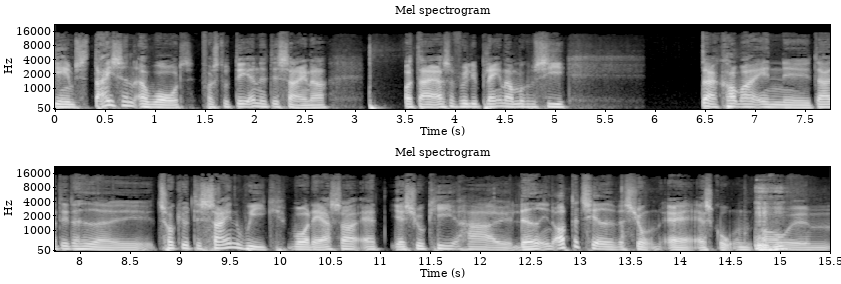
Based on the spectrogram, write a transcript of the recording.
James Dyson Award for studerende designere. Og der er selvfølgelig planer om, man kan sige, der kommer en, øh, der er det, der hedder øh, Tokyo Design Week, hvor det er så, at Yasuki har øh, lavet en opdateret version af, af skoen. Mm-hmm. Og øh,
